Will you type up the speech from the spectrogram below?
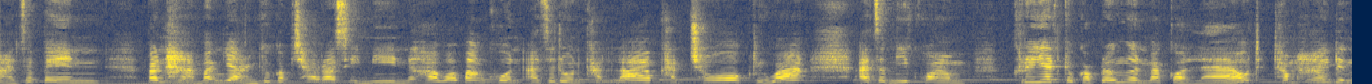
อาจจะเป็นปัญหาบางอย่างเกี่ยวกับชาวราศีมีนนะคะ ว่าบางคนอาจจะโดนขัดลาบขัดโชค หรือว่าอาจจะมีความเครียดเกี่ยวกับเรื่องเงินมาก่อนแล้วทำให้ดึง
